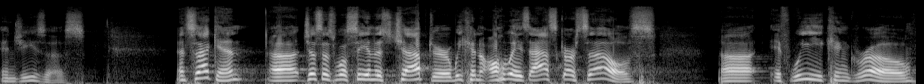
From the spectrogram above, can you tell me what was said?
in Jesus. And second, uh, just as we'll see in this chapter, we can always ask ourselves uh, if we can grow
